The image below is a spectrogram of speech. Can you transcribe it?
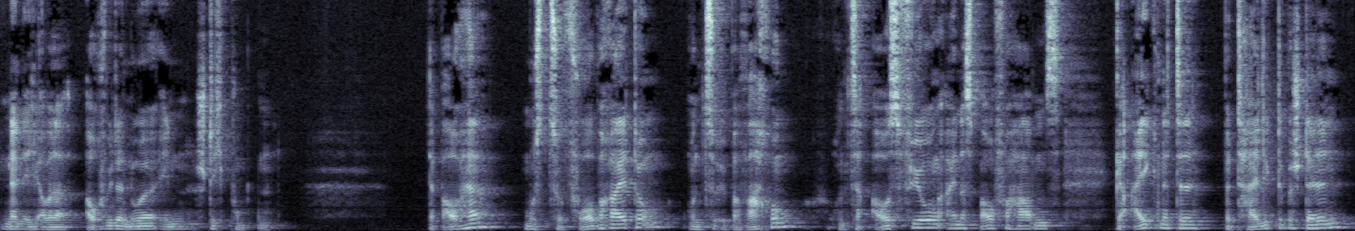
nenne ich aber auch wieder nur in Stichpunkten. Der Bauherr muss zur Vorbereitung und zur Überwachung und zur Ausführung eines Bauvorhabens geeignete Beteiligte bestellen,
